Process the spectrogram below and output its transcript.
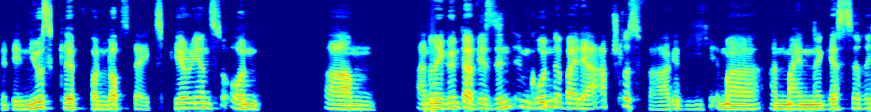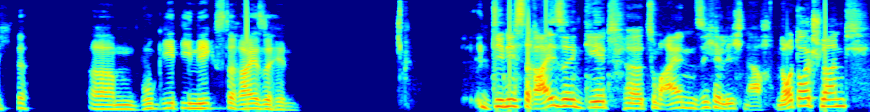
mit dem Newsclip von Lobster Experience und ähm, André Günther, wir sind im Grunde bei der Abschlussfrage, die ich immer an meine Gäste richte. Ähm, wo geht die nächste Reise hin? Die nächste Reise geht äh, zum einen sicherlich nach Norddeutschland,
